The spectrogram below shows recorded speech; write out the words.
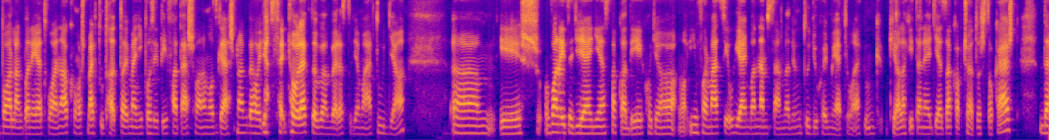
barlangban élt volna, akkor most megtudhatta, hogy mennyi pozitív hatása van a mozgásnak, de hogy azt szerintem a legtöbb ember ezt ugye már tudja. És van itt egy ilyen, ilyen szakadék, hogy a, a információ hiányban nem szenvedünk, tudjuk, hogy miért jó nekünk kialakítani egy ezzel kapcsolatos szokást, de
